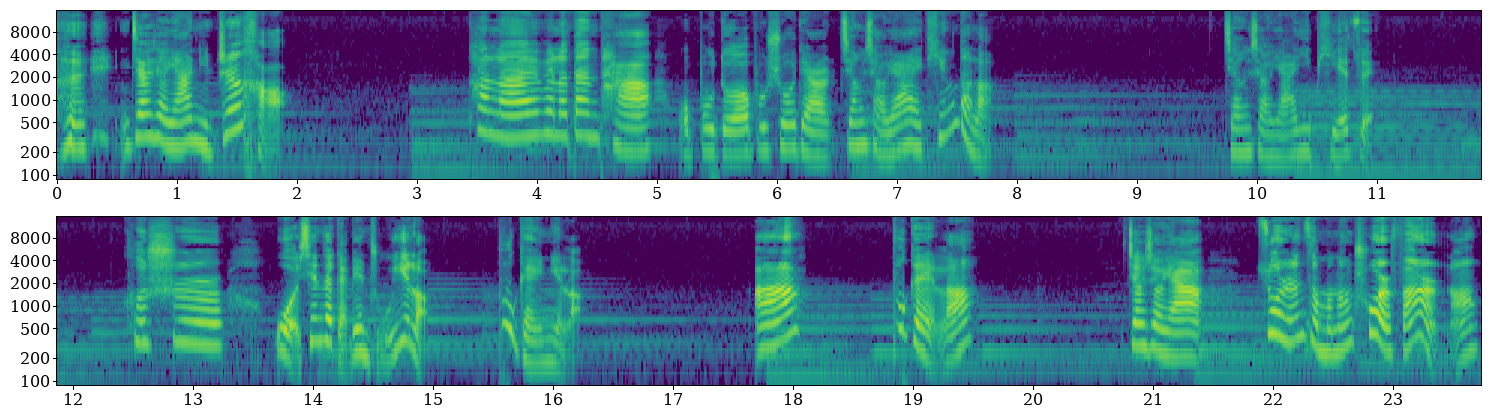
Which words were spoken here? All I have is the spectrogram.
姜小牙，你真好。看来，为了蛋挞，我不得不说点姜小牙爱听的了。姜小牙一撇嘴：“可是我现在改变主意了，不给你了。”啊，不给了？姜小牙，做人怎么能出尔反尔呢？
